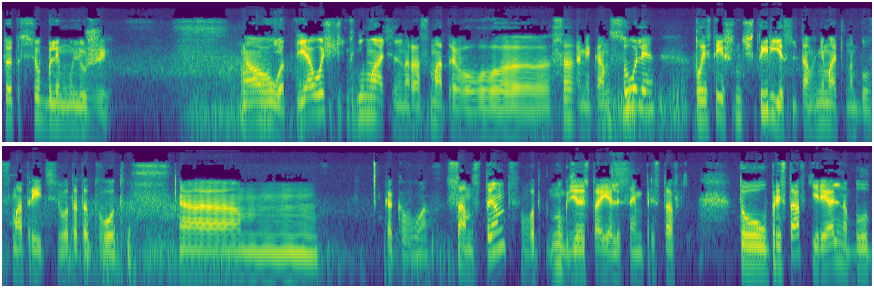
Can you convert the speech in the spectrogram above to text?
то это все были муляжи. А, вот. Я очень внимательно рассматривал э, сами консоли. PlayStation 4, если там внимательно был смотреть вот этот вот эм, как его, сам стенд, вот, ну, где стояли сами приставки, то у приставки реально был,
